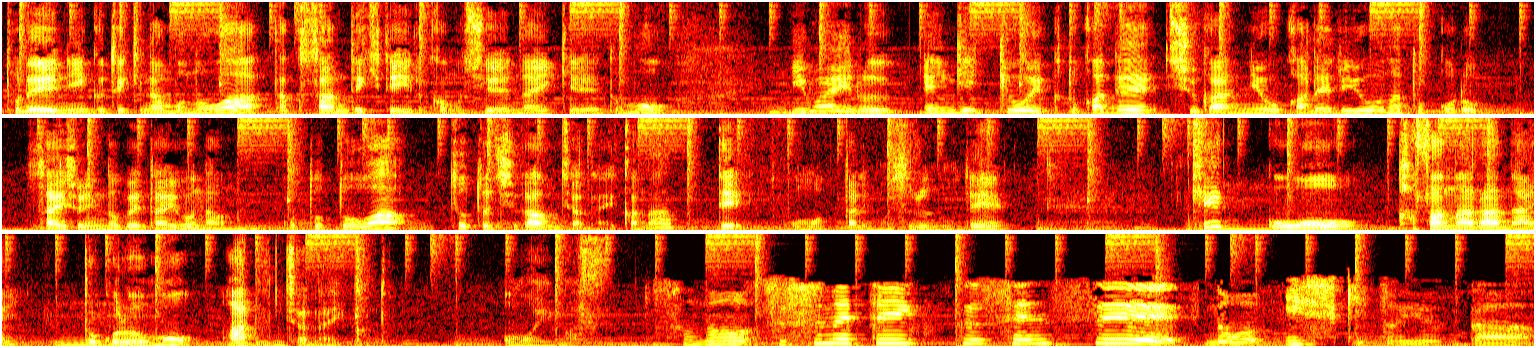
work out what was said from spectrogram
トレーニング的なものはたくさんできているかもしれないけれどもいわゆる演劇教育とかで主眼に置かれるようなところ最初に述べたようなこととはちょっと違うんじゃないかなって思ったりもするので結構重ならないところもあるんじゃないかと思います。その進めていく先生の意識というか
